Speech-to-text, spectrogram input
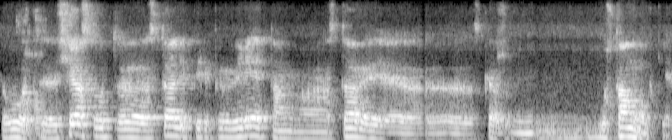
Вот. Сейчас вот э, стали перепроверять там э, старые скажем, установки.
